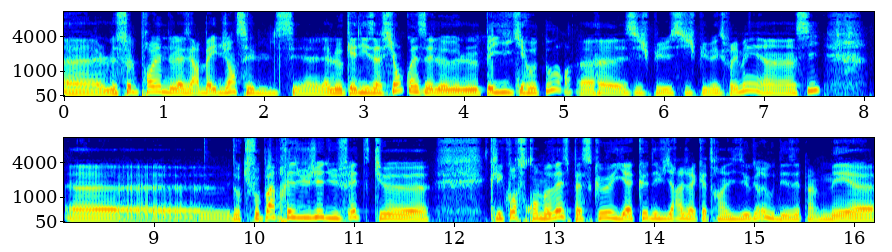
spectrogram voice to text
Euh, le seul problème de l'Azerbaïdjan, c'est la localisation, quoi. C'est le, le pays qui est autour, euh, si je puis si je puis m'exprimer hein, ainsi. Euh, donc, il faut pas préjuger du fait que que les courses seront mauvaises parce qu'il y a que des virages à 90 degrés ou des épingles. Mais euh,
